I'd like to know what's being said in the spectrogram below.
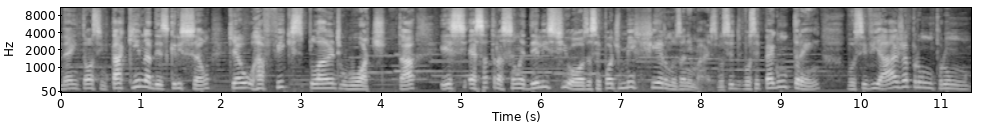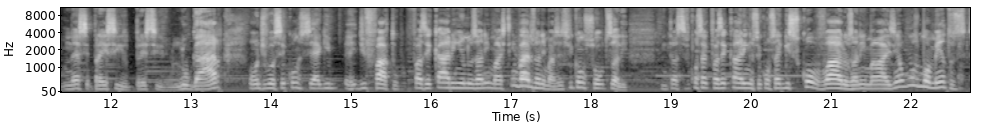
né? Então assim, tá aqui na descrição, que é o Rafik's Planet Watch, tá? Esse, essa atração é deliciosa, você pode mexer nos animais. Você, você pega um trem, você viaja para um, pra um, pra esse, pra esse lugar onde você consegue, eh, de fato, fazer carinho nos animais. Tem vários animais, eles ficam soltos ali. Então você consegue fazer carinho, você consegue escovar os animais. Em alguns momentos,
